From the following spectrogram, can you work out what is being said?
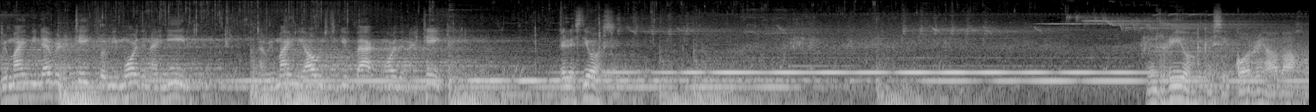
Remind me never to take from me more than I need, and remind me always to give back more than I take. Él es Dios. El río que se corre abajo.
